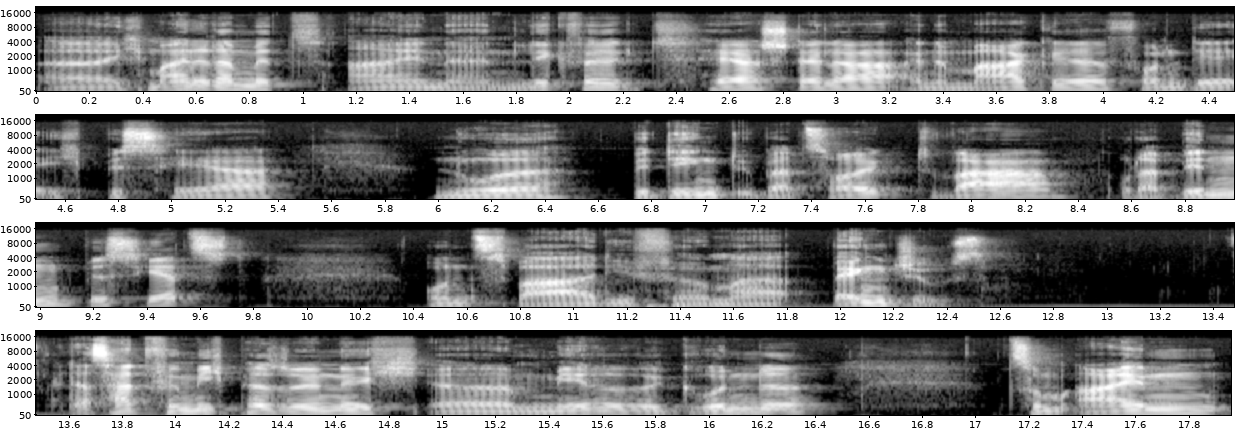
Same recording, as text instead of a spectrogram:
Äh, ich meine damit einen Liquid-Hersteller, eine Marke, von der ich bisher nur bedingt überzeugt war oder bin bis jetzt, und zwar die Firma Bang Juice. Das hat für mich persönlich äh, mehrere Gründe. Zum einen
